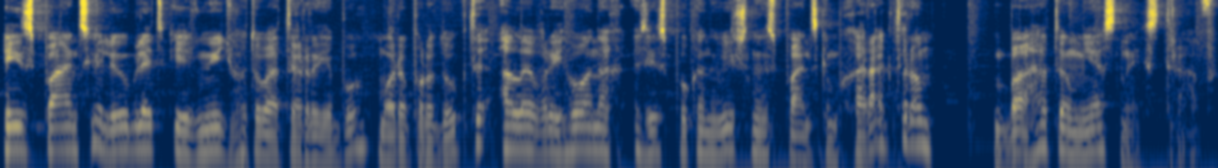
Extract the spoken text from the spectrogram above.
Іспанці люблять і вміють готувати рибу, морепродукти, але в регіонах зі споконвічно іспанським характером багато м'ясних страв.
